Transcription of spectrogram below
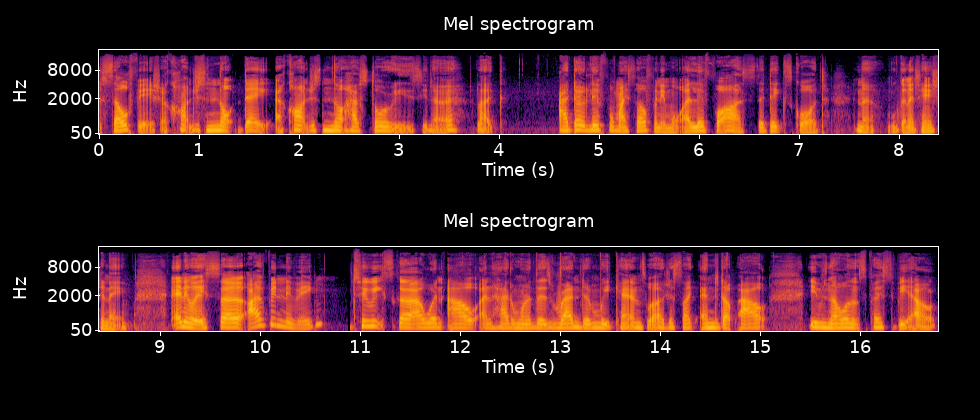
selfish. I can't just not date. I can't just not have stories, you know? Like, I don't live for myself anymore. I live for us, the Dick Squad. No, we're going to change the name. Anyway, so I've been living. Two weeks ago, I went out and had one of those random weekends where I just like ended up out, even though I wasn't supposed to be out.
